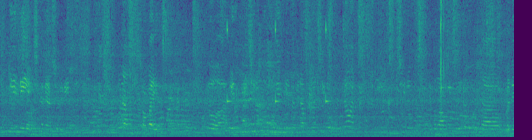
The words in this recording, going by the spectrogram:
মুখকে নেই সেখানে আসলে ঋতু শুরু করে আমাদের সবাই আছে তো এরকমই ছিল প্রথমদিন মেজাবিন আপনারা ছিল ওটাও একটা খুব সুন্দর গ্রুপ ছিল এবং আমি বলব আহ, মানে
